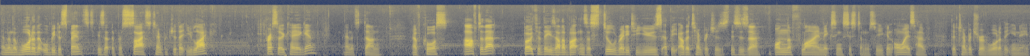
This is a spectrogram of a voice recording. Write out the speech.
and then the water that will be dispensed is at the precise temperature that you like. Press OK again, and it's done. Now, of course, after that, both of these other buttons are still ready to use at the other temperatures. This is a on-the-fly mixing system, so you can always have the temperature of water that you need.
